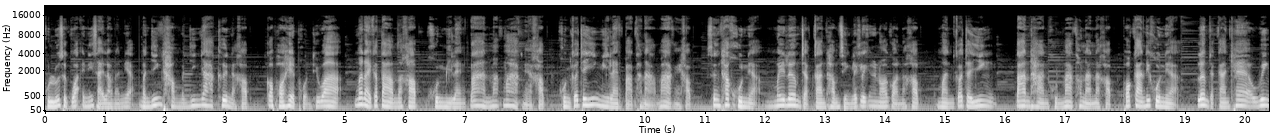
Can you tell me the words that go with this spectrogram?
คุณรู้สึกว่าไอ้นิสัยเหล่านั้นเนี่ยมันยิ่งทำมันยิ่งยากขึ้นนะครับ ก็เพราะเหตุผลที่ว่าเมื่อใดก็ตามนะครับ คุณมีแรงต้านมากๆเนี่ยครับคุณก็จะยิ่งมีแรงปรารถนามากไงครับ ซึ่งถ้าคุณเนี่ยไม่เริ่มจากการทำสิ่งเล็กๆ น้อยๆก่อนนะครับ มันก็จะยิ่งต้านทานคุณมากเท่านั้นนะครับ เพราะการที่คุณเนี่ยเริ่มจากการแค่วิ่ง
